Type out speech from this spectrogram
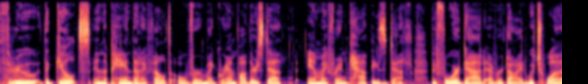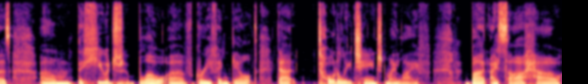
through the guilt and the pain that I felt over my grandfather's death and my friend Kathy's death before dad ever died, which was um, the huge blow of grief and guilt that totally changed my life. But I saw how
